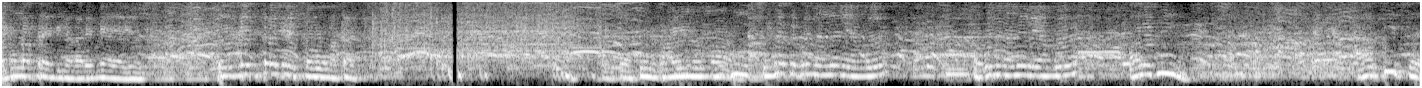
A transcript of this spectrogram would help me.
ebongo apre alingaka reme ayayos toesobogo makasi soza tokomi na lere yango tokomi na lere yango alobi artiste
